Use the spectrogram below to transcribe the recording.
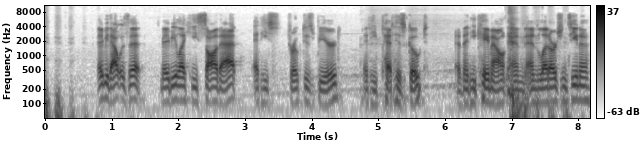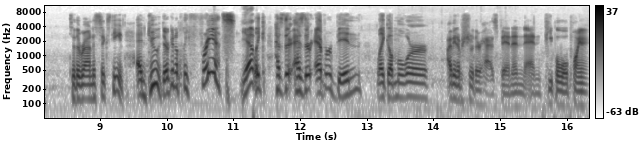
Maybe that was it. Maybe like he saw that and he stroked his beard and he pet his goat and then he came out and, and led Argentina to the round of 16. And dude, they're going to play France. Yeah. Like has there has there ever been like a more I mean, I'm sure there has been and and people will point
